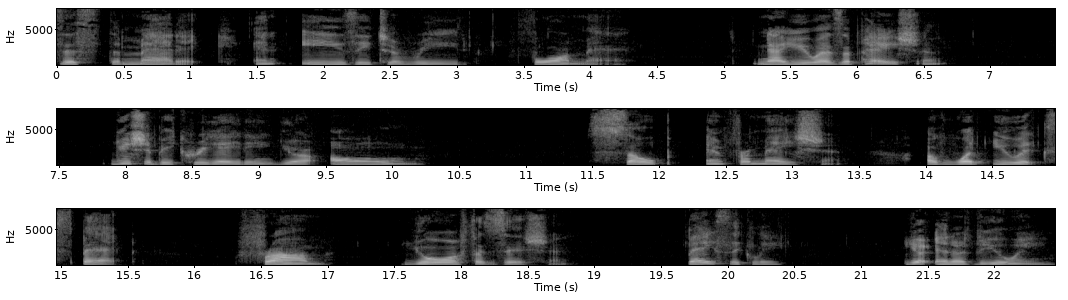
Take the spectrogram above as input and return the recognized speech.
systematic, and easy to read format. Now, you as a patient, you should be creating your own SOAP information of what you expect from your physician. Basically, you're interviewing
